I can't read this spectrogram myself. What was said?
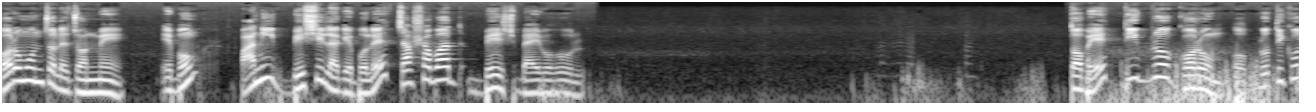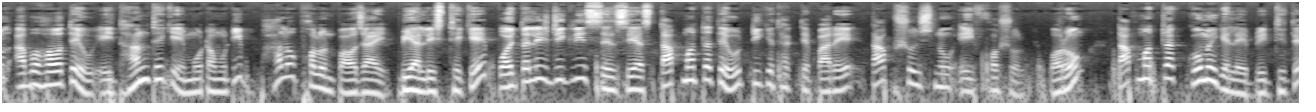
গরম অঞ্চলে জন্মে এবং পানি বেশি লাগে বলে চাষাবাদ বেশ ব্যয়বহুল। তবে তীব্র গরম ও প্রতিকূল আবহাওয়াতেও এই ধান থেকে মোটামুটি ভালো ফলন পাওয়া যায়। বিয়াল্লিশ থেকে ৪৫ ডিগ্রি সেলসিয়াস তাপমাত্রাতেও টিকে থাকতে পারে তাপসহিষ্ণু এই ফসল, বরং তাপমাত্রা কমে গেলে বৃদ্ধিতে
